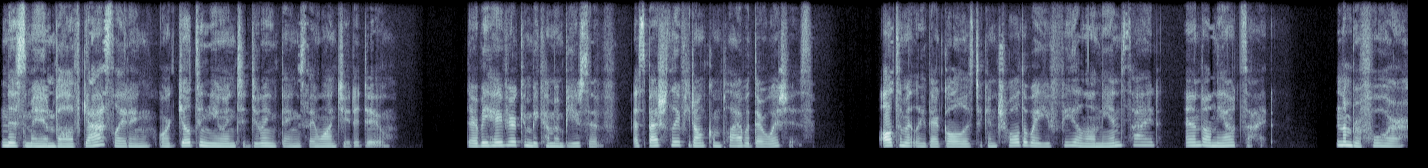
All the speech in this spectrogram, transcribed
This may involve gaslighting or guilting you into doing things they want you to do. Their behavior can become abusive, especially if you don't comply with their wishes. Ultimately, their goal is to control the way you feel on the inside and on the outside. Number four,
